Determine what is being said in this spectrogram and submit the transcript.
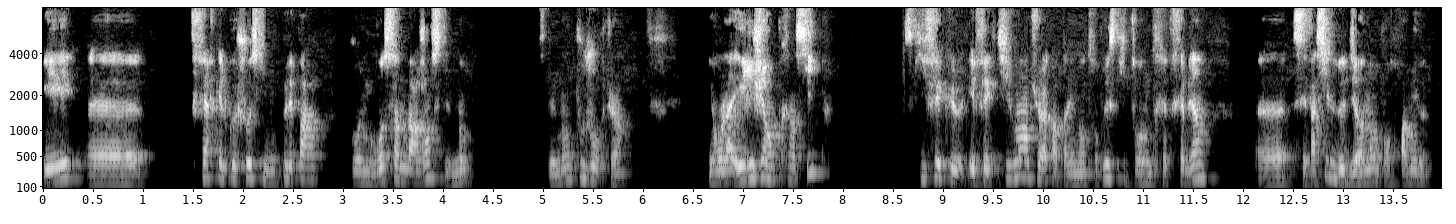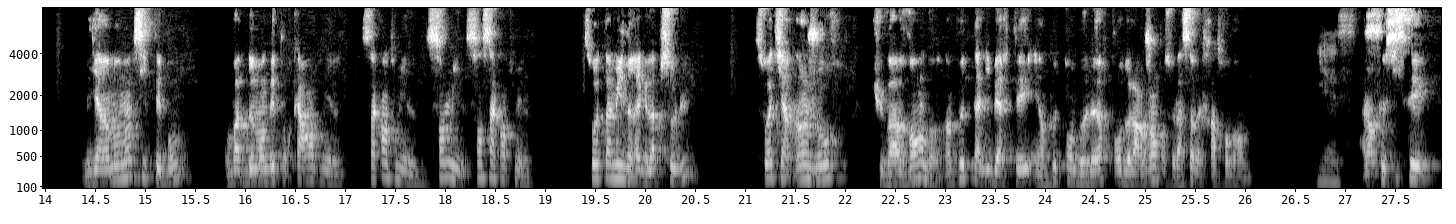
Et euh, faire quelque chose qui ne nous plaît pas pour une grosse somme d'argent, c'était non. C'était non toujours, tu vois. Et on l'a érigé en principe, ce qui fait que, effectivement, tu vois, quand tu as une entreprise qui tourne très très bien, euh, c'est facile de dire non pour 3 000. Mais il y a un moment, si tu es bon, on va te demander pour 40 000, 50 000, 100 000, 150 000. Soit tu as mis une règle absolue, soit tiens, un jour, tu vas vendre un peu de ta liberté et un peu de ton bonheur pour de l'argent parce que la somme elle sera trop grande. Yes. Alors que si c'est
